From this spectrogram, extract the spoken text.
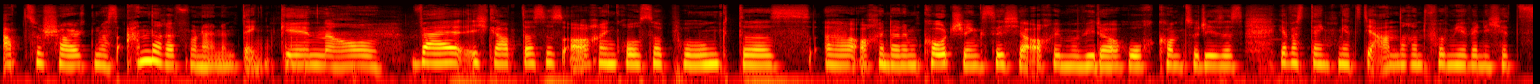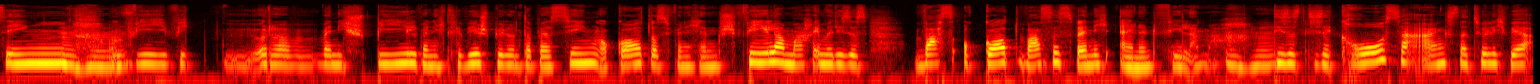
abzuschalten, was andere von einem denken. Genau. Weil ich glaube, das ist auch ein großer Punkt, dass äh, auch in deinem Coaching sicher auch immer wieder hochkommt, so dieses, ja, was denken jetzt die anderen von mir, wenn ich jetzt singe und wie, wie, oder wenn ich spiele, wenn ich Klavier spiele und dabei singe, oh Gott, was, wenn ich einen Fehler mache, immer dieses, was, oh Gott, was ist, wenn ich einen Fehler mache? Dieses, diese große Angst, natürlich, wir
